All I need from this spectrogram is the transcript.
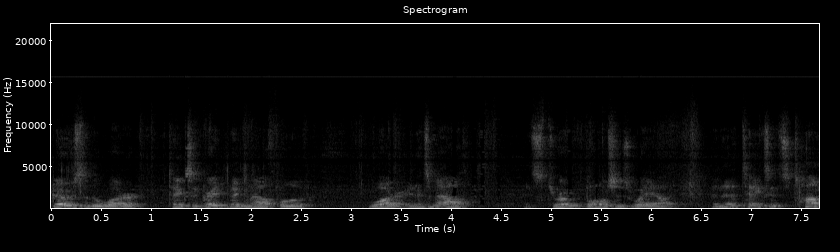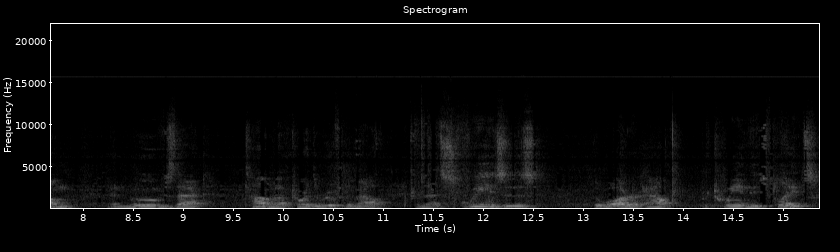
goes to the water, takes a great big mouthful of water in its mouth, its throat bulges way out, and then it takes its tongue and moves that tongue up toward the roof of the mouth, and that squeezes the water out between these plates.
